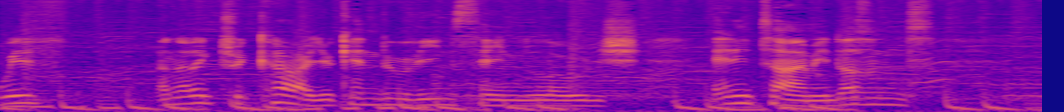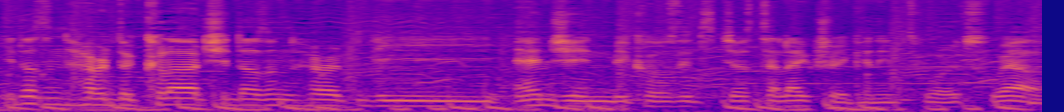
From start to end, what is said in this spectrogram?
with an electric car you can do the insane launch anytime. It doesn't it doesn't hurt the clutch, it doesn't hurt the engine because it's just electric and it works well.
